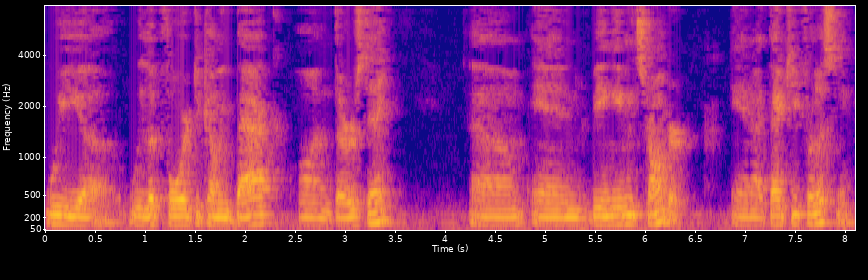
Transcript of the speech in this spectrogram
we, uh, we look forward to coming back on Thursday um, and being even stronger. And I thank you for listening.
